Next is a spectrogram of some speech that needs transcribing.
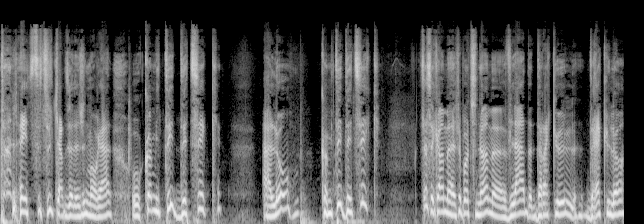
de l'Institut de cardiologie de Montréal, au comité d'éthique. Allô? Comité d'éthique? Ça, c'est comme, euh, je sais pas, tu nommes euh, Vlad Dracul, Dracula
